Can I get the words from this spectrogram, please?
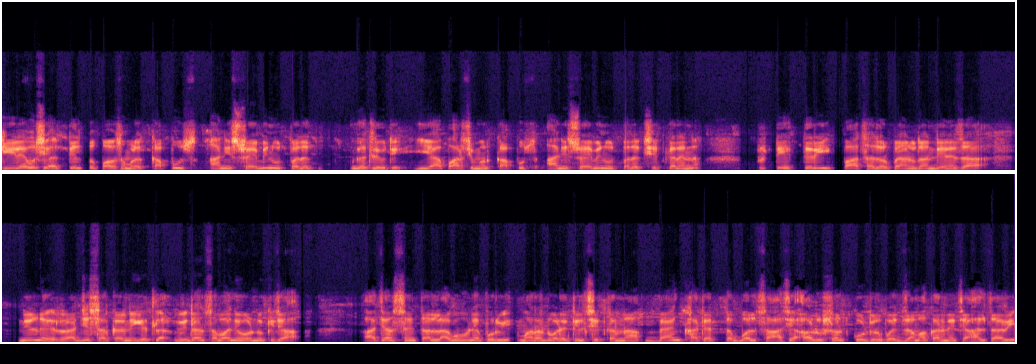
गेल्या वर्षी अत्यल्प पावसामुळे कापूस आणि सोयाबीन उत्पादक घटले होते. या पार्श्वभूमीवर कापूस आणि सोयाबीन उत्पादक शेतकऱ्यांना प्रति हेक्टरी पाच हजार रुपये अनुदान देण्याचा निर्णय राज्य सरकारने घेतला. विधानसभा निवडणुकीच्या आचारसंहिता लागू होण्यापूर्वी मराठवाड्यातील शेतकऱ्यांना बँक खात्यात तब्बल सहाशे अडुसष्ट कोटी रुपये जमा करण्याच्या हालचाली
